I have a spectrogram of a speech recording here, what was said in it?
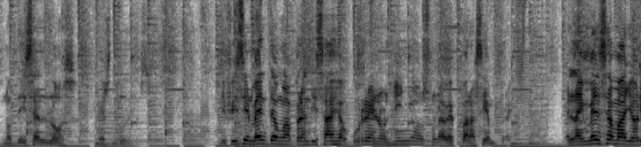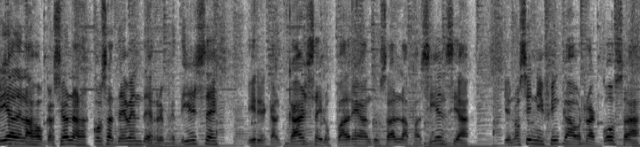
nos dicen los estudios. Difícilmente un aprendizaje ocurre en los niños una vez para siempre. En la inmensa mayoría de las ocasiones las cosas deben de repetirse y recalcarse y los padres han de usar la paciencia que no significa otra cosa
